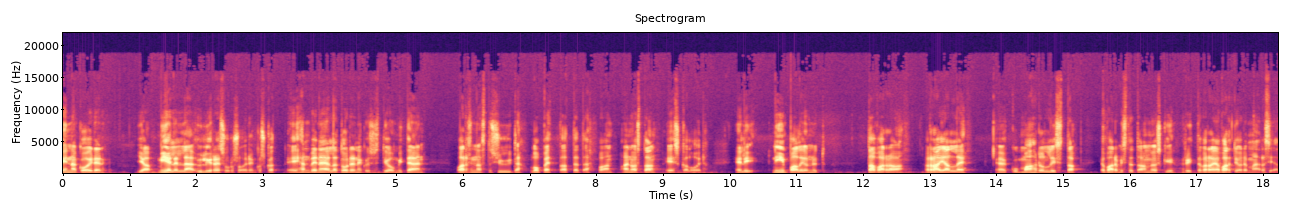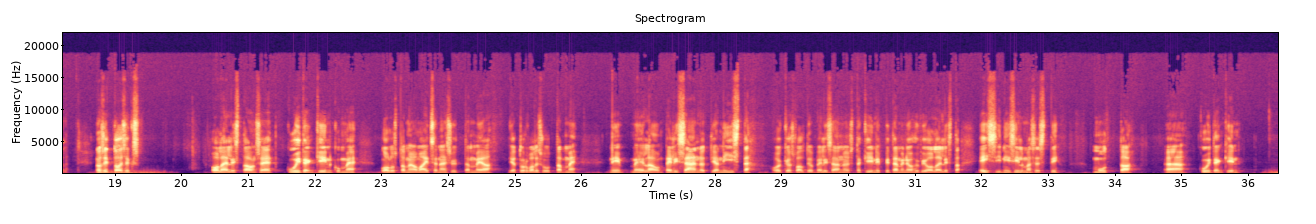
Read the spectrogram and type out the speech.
ennakoiden ja mielellään yliresursoiden, koska eihän Venäjällä todennäköisesti ole mitään varsinaista syytä lopettaa tätä, vaan ainoastaan eskaloida. Eli niin paljon nyt tavaraa rajalle eh, kuin mahdollista ja varmistetaan myöskin riittävä rajavartioiden määrä siellä. No sitten toiseksi oleellista on se, että kuitenkin kun me puolustamme omaa itsenäisyyttämme ja, ja turvallisuuttamme, niin meillä on pelisäännöt ja niistä oikeusvaltion pelisäännöistä kiinni pitäminen on hyvin oleellista. Ei sinisilmäisesti, mutta ää, kuitenkin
